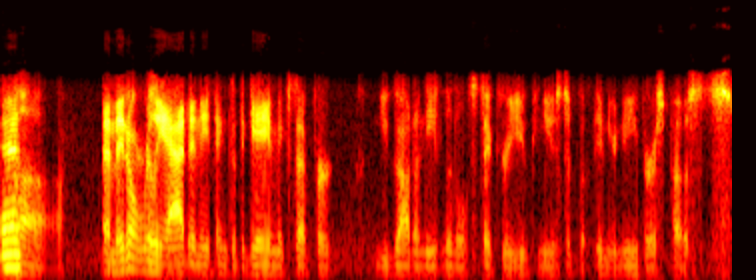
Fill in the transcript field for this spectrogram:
And Uh, and they don't really add anything to the game except for you got a neat little sticker you can use to put in your Miiverse posts.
